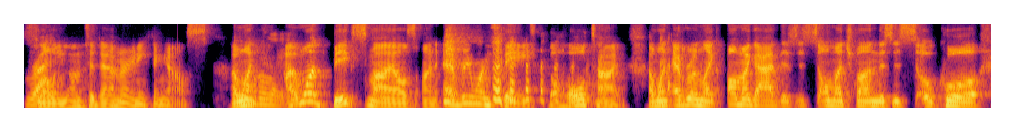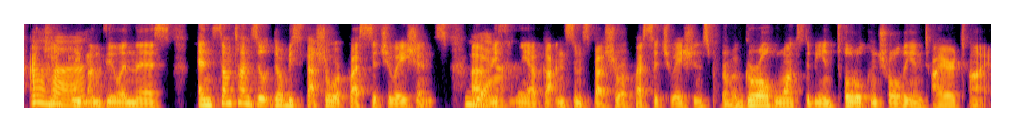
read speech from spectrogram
flowing right. onto them or anything else. I want totally. I want big smiles on everyone's face the whole time. I want everyone like, "Oh my god, this is so much fun. This is so cool. I uh-huh. can't believe I'm doing this." And sometimes there'll, there'll be special request situations. Uh, yeah. Uh, recently, I've gotten some special request situations from a girl who wants to be in total control the entire time.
